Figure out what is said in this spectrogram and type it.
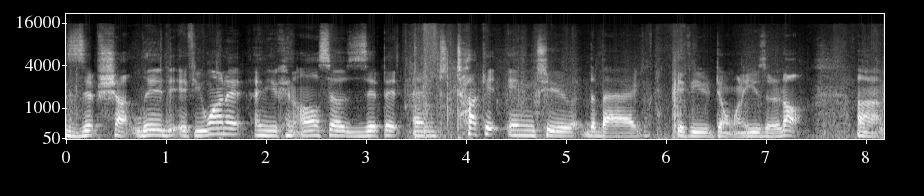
zip shut lid if you want it, and you can also zip it and tuck it into the bag if you don't want to use it at all. Um,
